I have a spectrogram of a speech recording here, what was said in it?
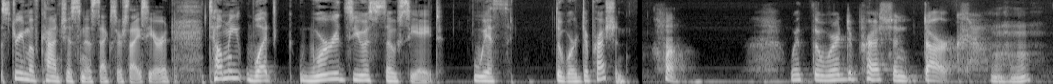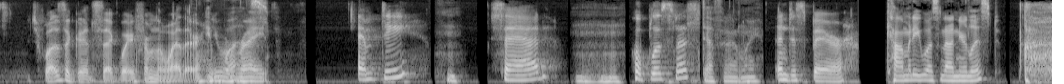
stream of consciousness exercise here. Tell me what words you associate with the word depression. Huh. With the word depression, dark, mm-hmm. which was a good segue from the weather. It you was. were right. Empty, hmm. sad, mm-hmm. hopelessness, definitely, and despair. Comedy wasn't on your list?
